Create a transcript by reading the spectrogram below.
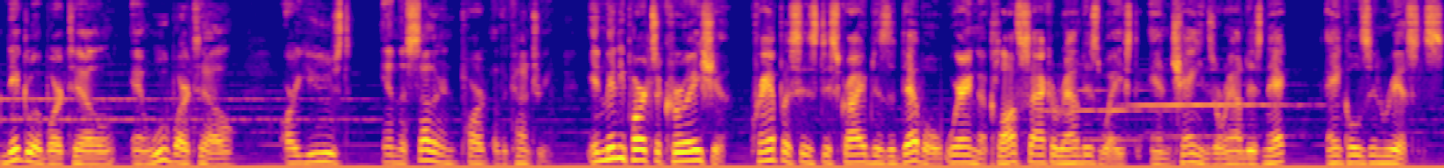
Niglo Bartel, and Wu Bartel are used in the southern part of the country. In many parts of Croatia, Krampus is described as a devil wearing a cloth sack around his waist and chains around his neck, ankles, and wrists.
